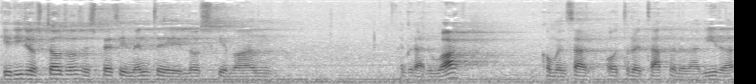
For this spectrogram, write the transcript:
Queridos todos, especialmente los que van a graduar, comenzar otra etapa de la vida,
